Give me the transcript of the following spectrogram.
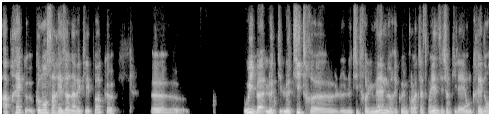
après, comment ça résonne avec l'époque euh, Oui, bah, le, titre, lui-même, Requiem pour la classe moyenne, c'est sûr qu'il est ancré dans,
